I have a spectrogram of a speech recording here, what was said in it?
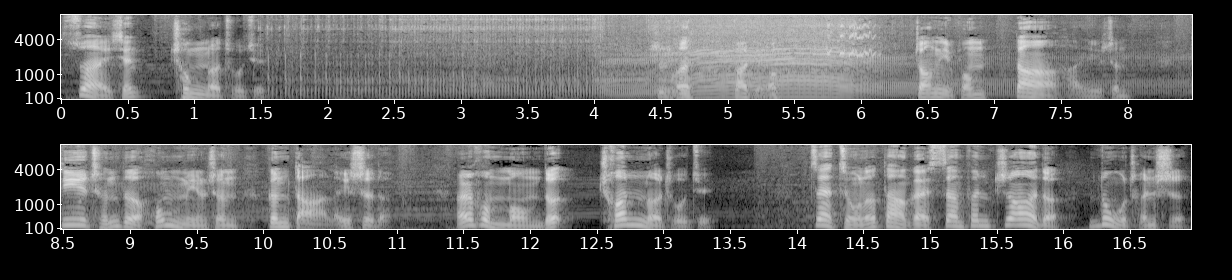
率先冲了出去。师传，抓紧了！张一峰大喊一声，低沉的轰鸣声跟打雷似的，而后猛地。穿了出去，在走了大概三分之二的路程时，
